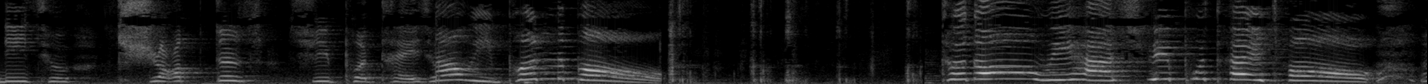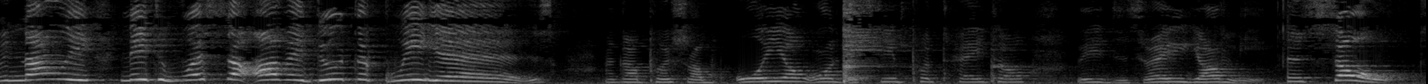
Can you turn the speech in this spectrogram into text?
need to chop this sweet potato. Now we put in the bowl. Ta-da! We have sweet potato. And now we need to whisk the oven, do the ingredients. I gotta put some oil on the sweet potato. It's very yummy. And salt.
